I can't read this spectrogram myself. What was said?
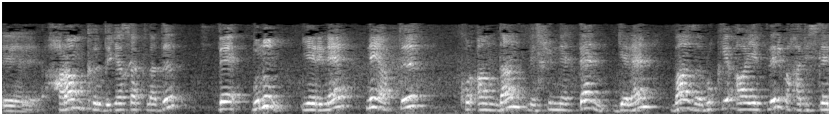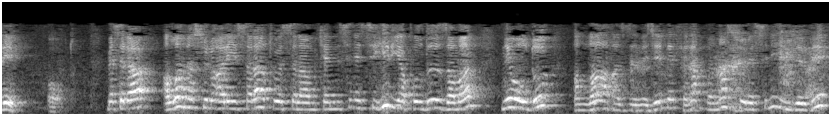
e, haram kıldı, yasakladı ve bunun yerine ne yaptı? Kur'an'dan ve sünnetten gelen bazı rukiye ayetleri ve hadisleri oldu. Mesela Allah Resulü aleyhissalatu vesselam kendisine sihir yapıldığı zaman ne oldu? Allah Azze ve Celle Felak ve Nas suresini indirdi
